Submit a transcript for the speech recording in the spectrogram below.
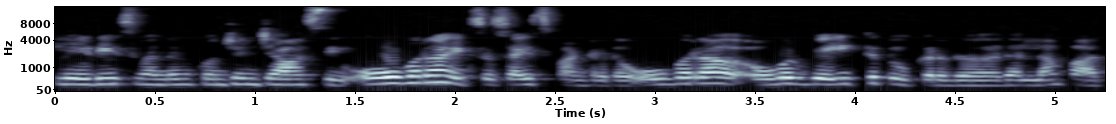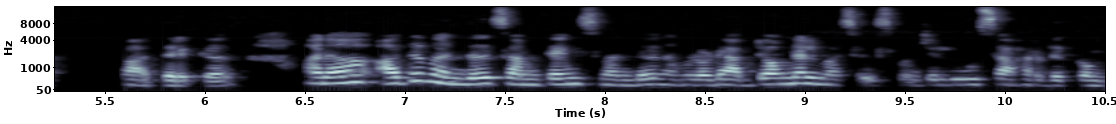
லேடிஸ் வந்து கொஞ்சம் ஜாஸ்தி ஓவரா எக்ஸசைஸ் பண்றது ஓவரா ஓவர் வெயிட் தூக்குறது அதெல்லாம் பார்த்து பார்த்துருக்கு ஆனா அது வந்து சம்டைம்ஸ் வந்து நம்மளோட அப்டாமினல் மசில்ஸ் கொஞ்சம் லூஸ் ஆகிறதுக்கும்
